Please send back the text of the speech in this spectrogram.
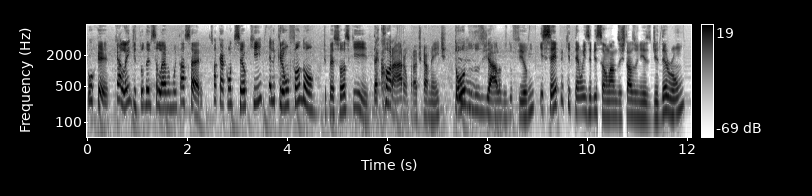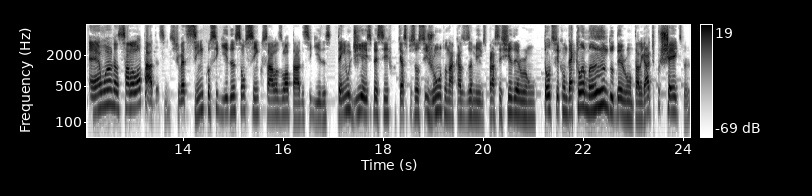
Por quê? Porque além de tudo ele se leva muito a sério. Só que aconteceu que ele criou um fandom de pessoas que decoraram praticamente todos uhum. os diálogos do filme. E sempre que tem uma exibição lá nos Estados Unidos de The Room, é uma sala lotada. Assim. Se tiver cinco seguidas, são cinco salas lotadas seguidas. Tem um dia específico que as pessoas se juntam na casa dos amigos para assistir The Room. Todos ficam declamando The Room, tá ligado? Tipo Shakespeare.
